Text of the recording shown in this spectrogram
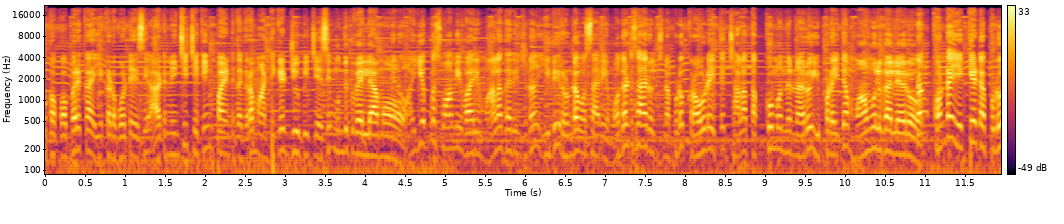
ఒక కొబ్బరికాయ ఇక్కడ కొట్టేసి అటు నుంచి చెకింగ్ పాయింట్ దగ్గర మా టికెట్ చూపించేసి ముందుకు వెళ్ళాము. అయ్యప్ప స్వామి వారి మాల ధరించడం ఇది రెండవసారి. మొదటిసారి వచ్చినప్పుడు క్రౌడ్ అయితే చాలా తక్కువ మంది ఉన్నారు. ఇప్పుడైతే మామూలుగా లేరు. కొండ ఎక్కేటప్పుడు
